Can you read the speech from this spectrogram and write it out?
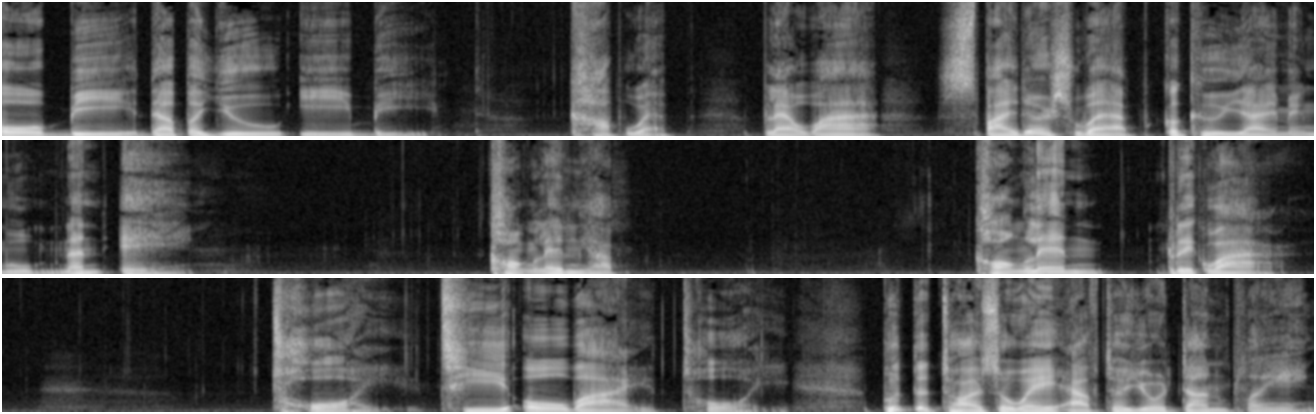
o b w e b cobweb แปลว่า spider's web ก็คือใยแมงมุมนั่นเอง ของเล่นครับ ของเล่นเรียกว่า toy t o y toy put the toys away after you're done playing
